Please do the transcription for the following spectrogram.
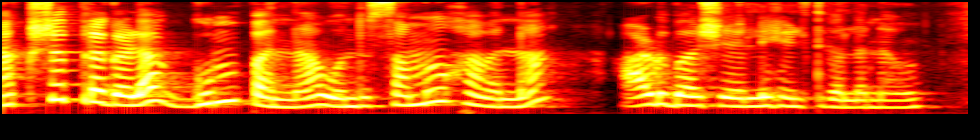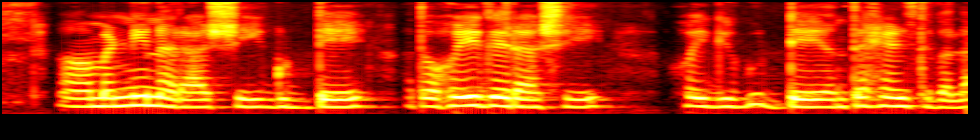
ನಕ್ಷತ್ರಗಳ ಗುಂಪನ್ನು, ಒಂದು ಸಮೂಹವನ್ನು ಆಡುಭಾಷೆಯಲ್ಲಿ ಹೇಳ್ತೀವಲ್ಲ ನಾವು. ಮಣ್ಣಿನ ರಾಶಿ, ಗುಡ್ಡೆ ಅಥವಾ ಹೊಯ್ಗೆ ರಾಶಿ, ಹೊಯ್ಗೆ ಗುಡ್ಡೆ ಅಂತ ಹೇಳ್ತೀವಲ್ಲ?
